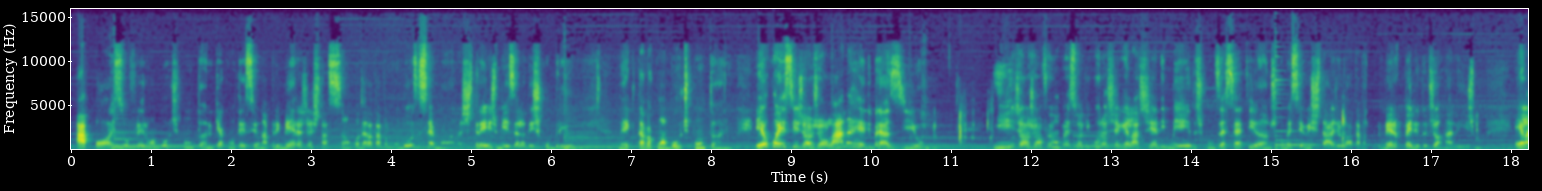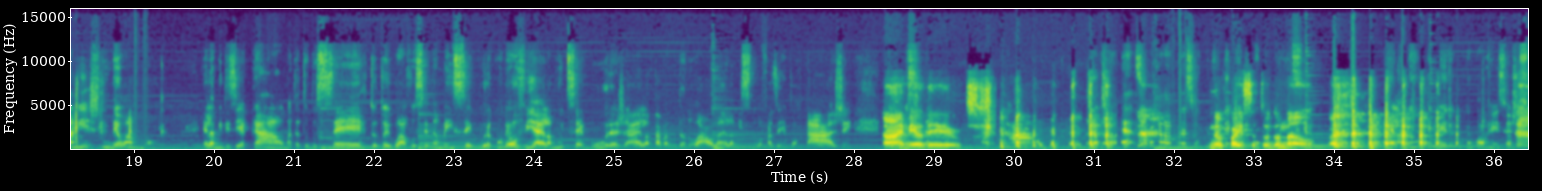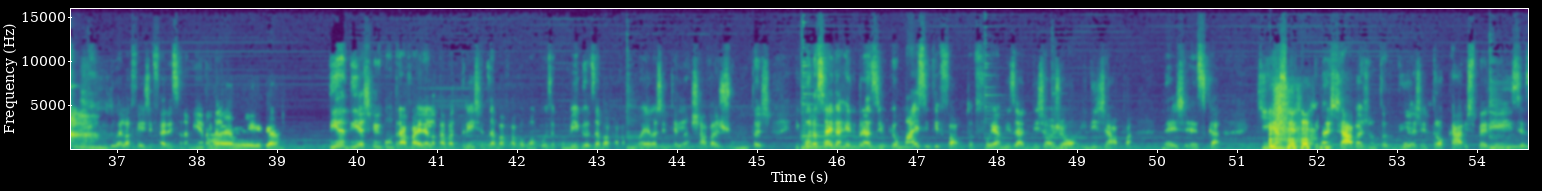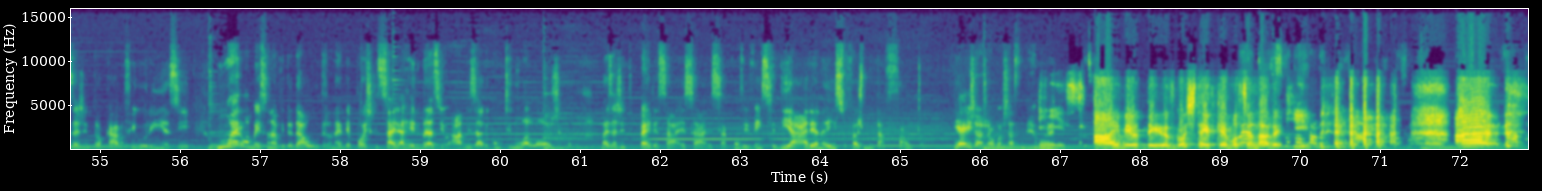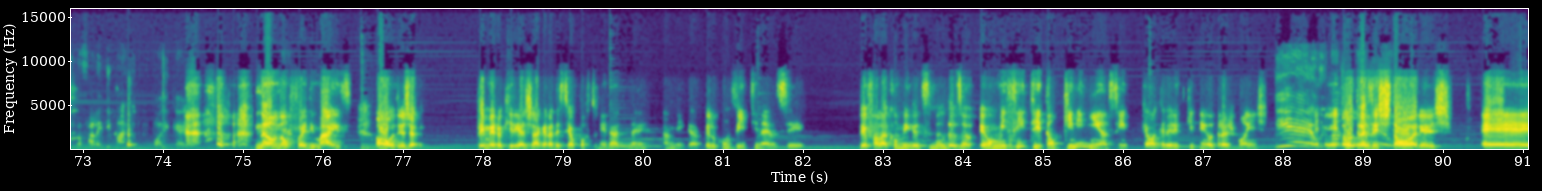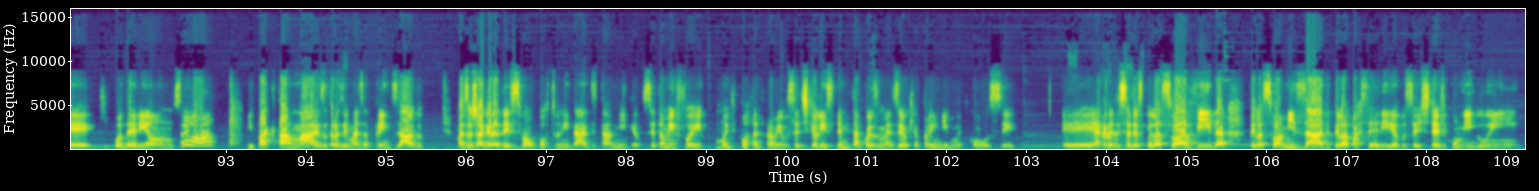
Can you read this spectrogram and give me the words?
após sofrer um aborto espontâneo que aconteceu na primeira gestação, quando ela estava com 12 semanas, 3 meses, ela descobriu né, que estava com um aborto espontâneo. Eu conheci Jojó lá na Rede Brasil, e Jojó foi uma pessoa que, quando eu cheguei lá, cheia de medos, com 17 anos, comecei um estágio lá, estava no primeiro período de jornalismo, ela me estendeu a mão ela me dizia: calma, tá tudo certo, eu tô igual a você também, segura. Quando eu via ela muito segura já, ela tava me dando aula, ela me ensinou a fazer reportagem. Ai, meu Deus. Já, já, é, sabe aquela pessoa não, não foi isso tudo, não. Ela não tem medo de concorrência, eu acho lindo. Ela fez diferença na minha vida. Ai, amiga. Tinha dias que eu encontrava ela, ela estava triste, desabafava alguma coisa comigo, eu desabafava com ela, a gente lanchava juntas. E quando eu saí da Rede Brasil, o que eu mais senti falta foi a amizade de Jojó e de Japa, né, Jéssica? Que a gente lanchava junto todo dia, a gente trocava experiências, a gente trocava figurinhas e uma era uma benção na vida da outra, né? Depois que sai da Rede Brasil, a amizade continua, lógico, mas a gente perde essa, essa, essa convivência diária, né? Isso faz muita falta. E aí, Jojo, gostasse do meu Isso. Ai, meu Deus, gostei, fiquei emocionada Ué, aqui. ah. Eu falei demais no podcast. Não, não foi demais. Ó, oh, já... primeiro eu queria já agradecer a oportunidade, né, amiga, pelo convite, né? Você veio falar comigo, eu disse, meu Deus, eu, eu me senti tão pequenininha assim, porque eu acredito que tem outras mães, e eu, é, outras eu. histórias é, que poderiam, sei lá, impactar mais ou trazer mais aprendizado. Mas eu já agradeço a oportunidade, tá, amiga? Você também foi muito importante para mim. Você disse que eu lhe ensinei muita coisa, mas eu que aprendi muito com você. É, a Deus pela sua vida, pela sua amizade, pela parceria. Você esteve comigo em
